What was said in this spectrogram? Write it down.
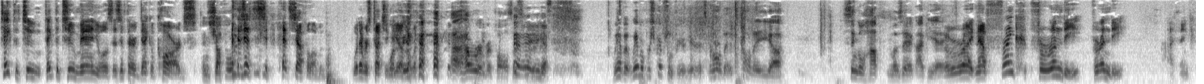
take the two, take the two manuals as if they're a deck of cards, And shuffle, just shuffle them, whatever's touching the other one. however it falls. That's what it Yeah. is. We have a we have a prescription for you here. It's called it's called a uh, single hop mosaic IPA. Right now, Frank Ferundi, Ferundi, I think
